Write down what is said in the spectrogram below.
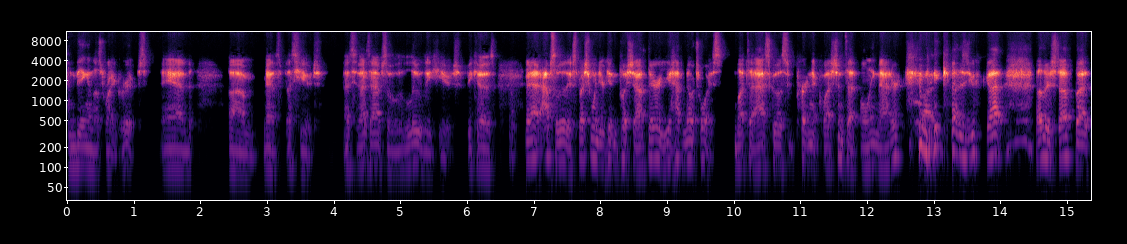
and being in those right groups. And um, man, that's, that's huge. That's that's absolutely huge because yeah, absolutely, especially when you're getting pushed out there, you have no choice but to ask those pertinent questions that only matter right. because you got other stuff. But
